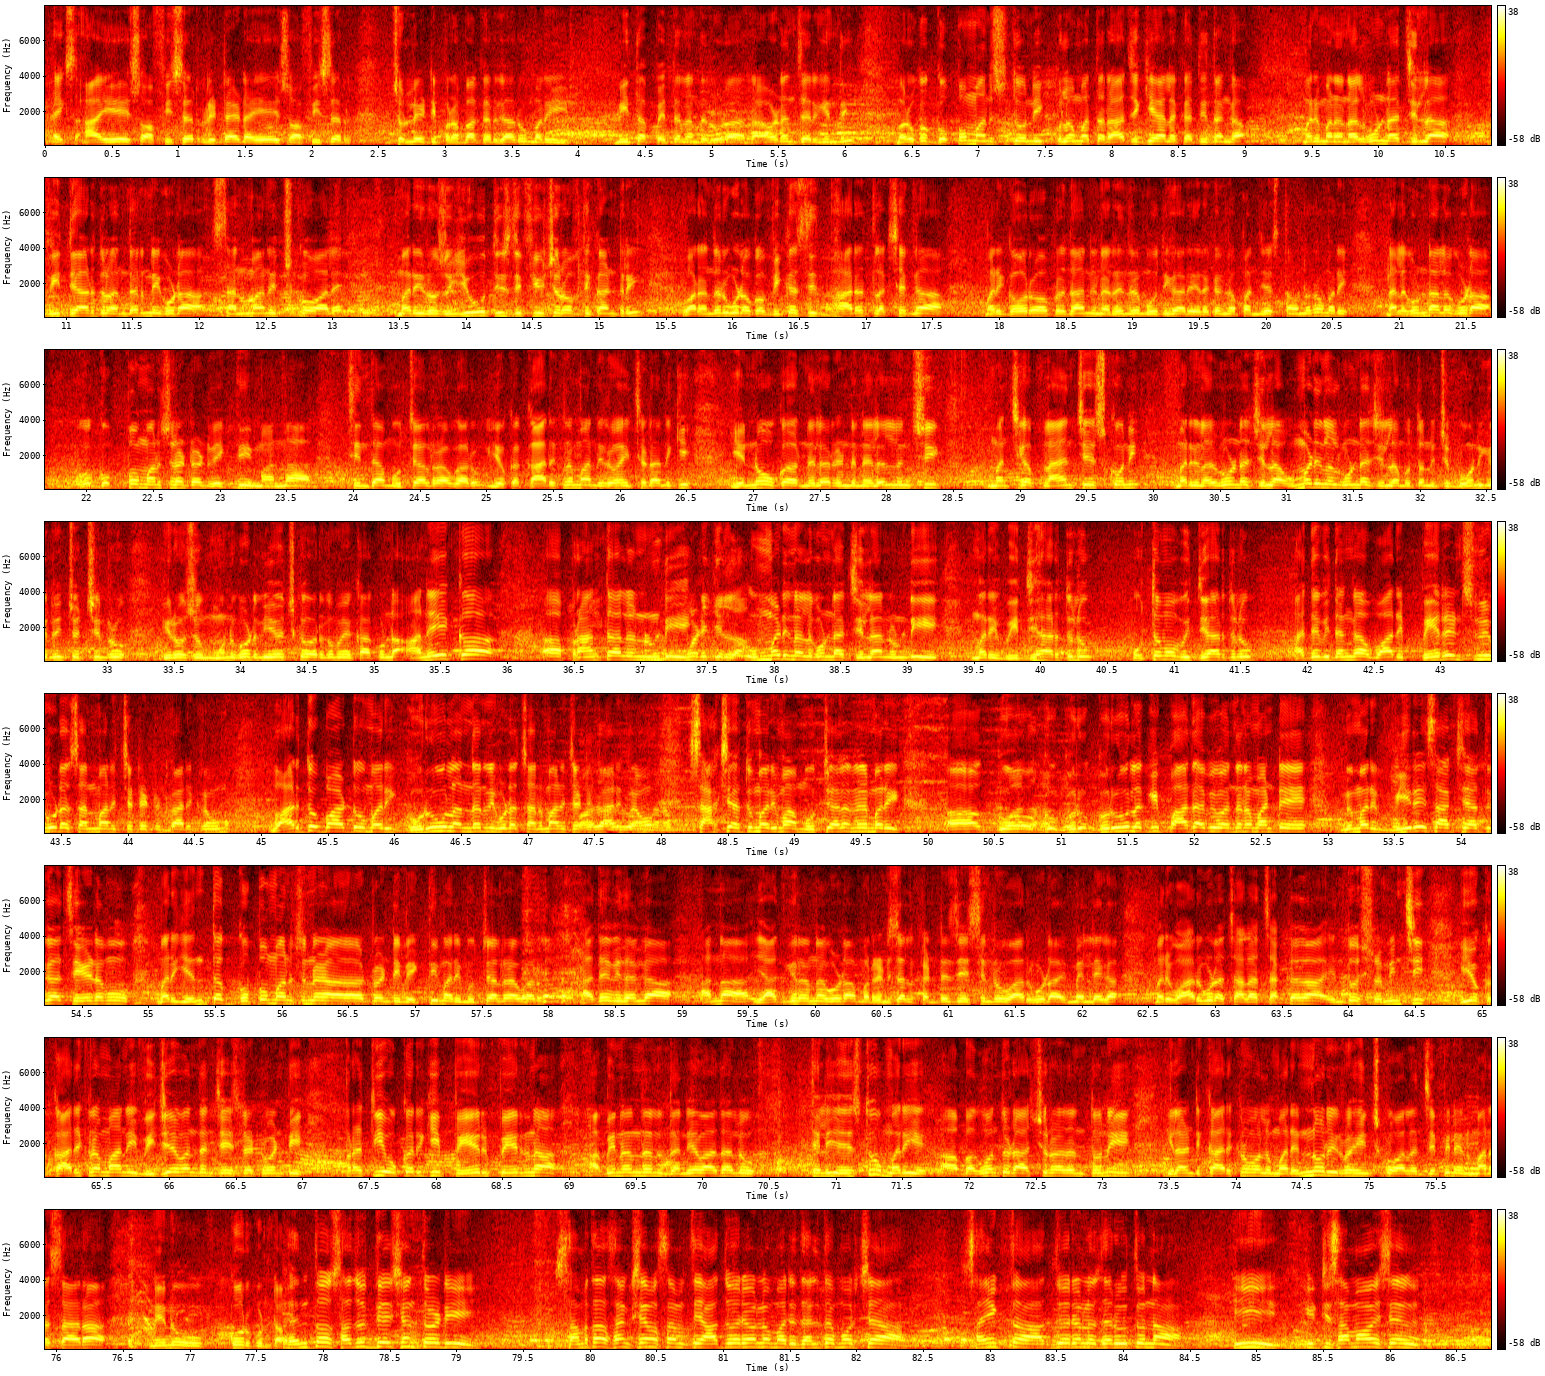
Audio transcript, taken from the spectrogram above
ex IAS officer retired IAS officer Cholleti Prabhakar గారు మరి మిగతా పెద్దలందరూ కూడా రావడం జరిగింది. మరొక గొప్ప మనసుతోని కులమత రాజకీయాలకు అతీతంగా మరి మన నల్గొండ జిల్లా విద్యార్థులందరినీ కూడా సన్మానించుకోవాలి. మరి ఈరోజు youth is the future of the country. వారందరూ కూడా ఒక వికసిత్ భారత్ లక్ష్యంగా మరి గౌరవ ప్రధాని నరేంద్ర మోదీ గారు ఏ రకంగా పనిచేస్తూ ఉన్నారు. మరి నల్గొండలో కూడా ఒక గొప్ప మనసున్నటువంటి వ్యక్తి మా అన్న చింతా ముత్యాలరావు గారు ఈ యొక్క కార్యక్రమాన్ని నిర్వహించడానికి ఎన్నో ఒక నెల రెండు నెలల నుంచి మంచిగా ప్లాన్ చేసుకొని మరి నల్గొండ జిల్లా ఉమ్మడి నల్గొండ జిల్లా మొత్తం నుంచి భువనగిరి నుంచి వచ్చిండ్రు. ఈరోజు మునుగోడు నియోజకవర్గమే కాకుండా అనేక ప్రాంతాల నుండి ఉమ్మడి నల్గొండ జిల్లా నుండి మరి విద్యార్థులు ఉత్తమ విద్యార్థులు అదేవిధంగా వారి పేరెంట్స్ని కూడా సన్మానించేటటువంటి కార్యక్రమం వారితో పాటు మరి గురువులందరినీ కూడా సన్మానించే కార్యక్రమం. సాక్షాత్తు మరి మా ముత్యాలని మరి గురు గురువులకి పాదాభివందనం అంటే మరి వీరే సాక్షాత్తుగా చేయడము. మరి ఎంత గొప్ప మనసున్నటువంటి వ్యక్తి మరి ముత్యాలరావు గారు. అదేవిధంగా అన్న యాదగిరి అన్న కూడా మరి రెండుసార్లు కంటెస్ట్ చేసిండ్రు. వారు కూడా ఎమ్మెల్యేగా. మరి వారు కూడా చాలా చక్కగా ఎంతో శ్రమించి ఈ యొక్క కార్యక్రమాన్ని విజయవంతం చేసినటువంటి ప్రతి ఒక్కరికి పేరు పేరున అభినందనలు ధన్యవాదాలు. తెలియజేస్తూ మరి ఆ భగవంతుడి ఆశీర్వాదంతో ఇలాంటి కార్యక్రమాలు మరెన్నో నిర్వహించుకోవాలని చెప్పి నేను మనసారా నేను కోరుకుంటాను ఎంతో సదుద్దేశంతో సమతా సంక్షేమ సమితి ఆధ్వర్యంలో మరి దళిత మోర్చా సంయుక్త ఆధ్వర్యంలో జరుగుతున్న ఈ ఇట్టి సమావేశం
